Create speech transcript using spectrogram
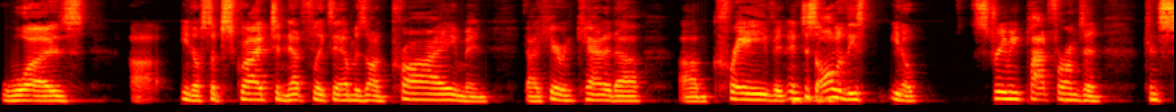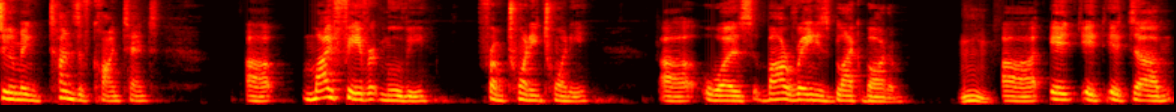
was uh, you know subscribe to Netflix, Amazon Prime, and uh, here in Canada, um, Crave, and, and just all of these you know streaming platforms and consuming tons of content. Uh, my favorite movie from 2020 uh, was Ma Rainey's Black Bottom. Mm. Uh, it it it um,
